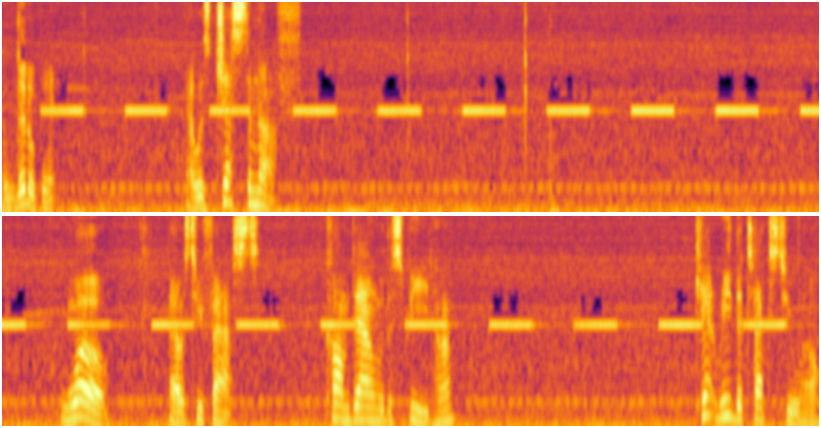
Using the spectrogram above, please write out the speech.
a little bit. That was just enough. Whoa, that was too fast. Calm down with the speed, huh? Can't read the text too well.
